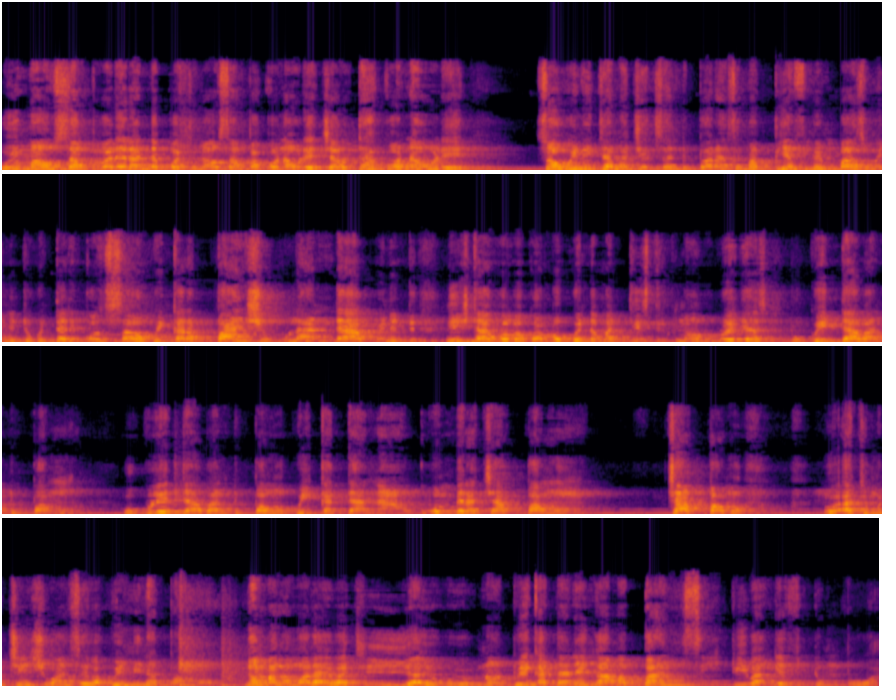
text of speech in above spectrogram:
uyu mausampa valeranda pwa tinausampa kona ule charo takona ule so we need ama checks and balance ama pf members we need to tell consult kuikara punch kulanda we need nishita kwa kwa kwenda ma district ma rural areas ukuita vantu pamwe ukuleta abantu pamwe ukuyikatana ukubombela cha pamwe cha pamwe ati muchinji wanseva kuimina pamwe nombanga mwalaye vati iyayokuyo no tuikatane nga mabanzi tuivange fitumbua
